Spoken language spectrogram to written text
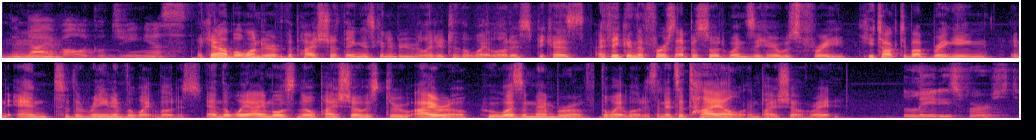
Mm. the diabolical genius. I can't help but wonder if the Pai Sho thing is going to be related to the White Lotus because I think in the first episode when Zaheer was free, he talked about bringing an end to the reign of the White Lotus. And the way I most know Pai Sho is through Iroh, who was a member of the White Lotus. And it's a tile in Pai Sho, right? Ladies first.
